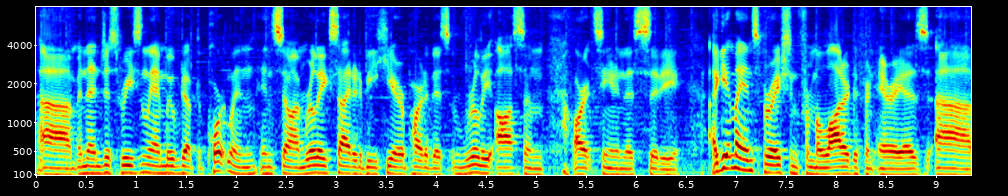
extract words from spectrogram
Um, and then just recently, I moved up to Portland, and so I'm really excited to be here, part of this really awesome art scene in this city. I get my inspiration from a lot of different areas. Um,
